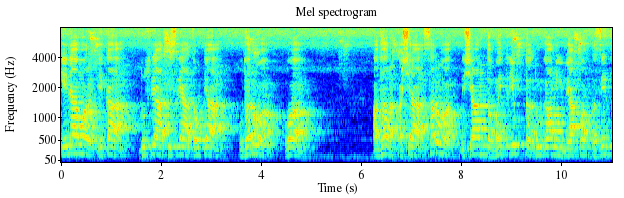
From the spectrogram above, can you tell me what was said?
केल्यावर एका दुसऱ्या तिसऱ्या चौथ्या उधर्व व अधर अशा सर्व दिशांत मैत्रीयुक्त दुर्गामी व्यापक तसेच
